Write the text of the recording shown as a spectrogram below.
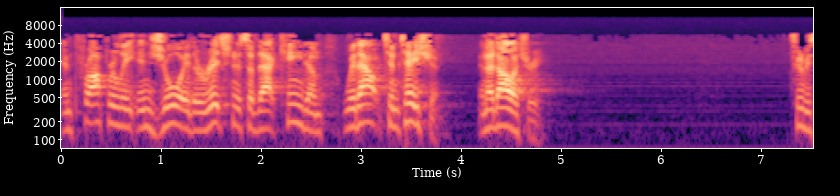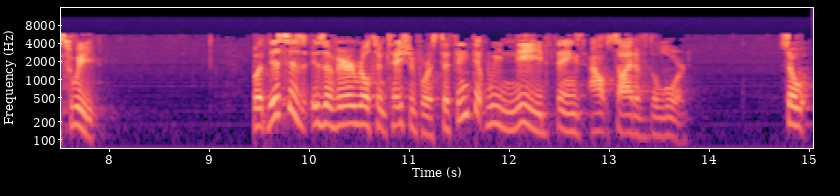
and properly enjoy the richness of that kingdom without temptation and idolatry. It's going to be sweet. But this is, is a very real temptation for us to think that we need things outside of the Lord. So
